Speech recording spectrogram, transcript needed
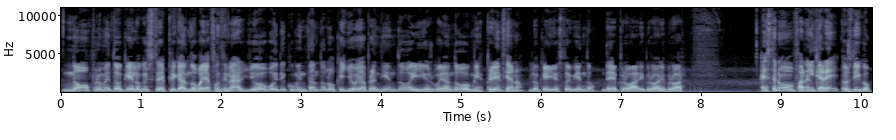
no os prometo que lo que os estoy explicando vaya a funcionar. Yo voy documentando lo que yo voy aprendiendo y os voy dando mi experiencia, ¿no? Lo que yo estoy viendo de probar y probar y probar. Este nuevo funnel que haré, os digo,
